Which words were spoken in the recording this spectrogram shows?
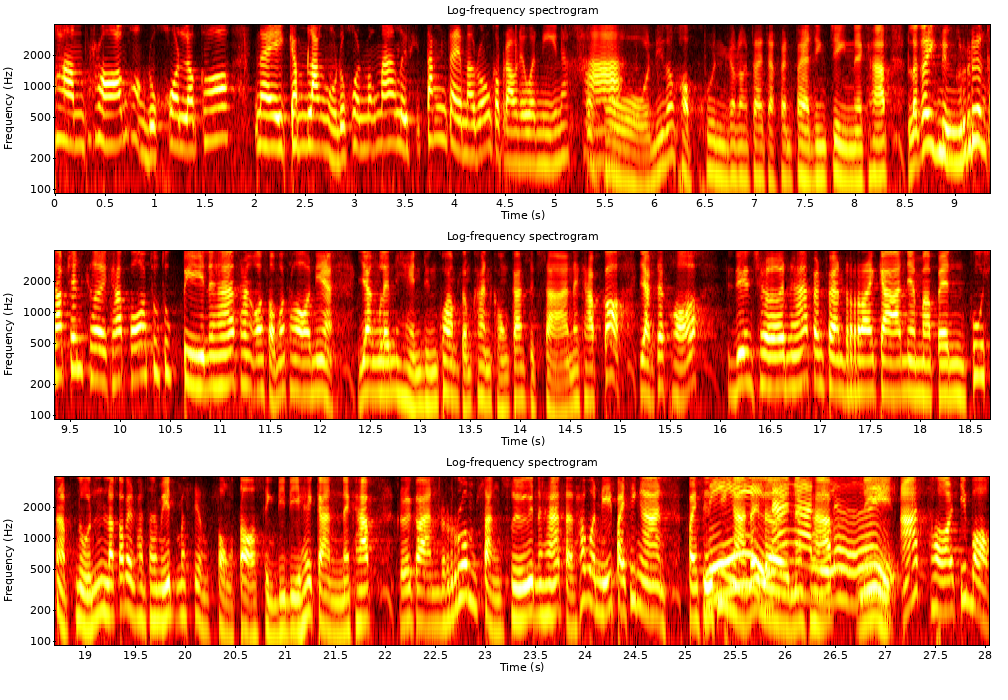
ความพร้อมของทุกคนแล้วก็ในกำลังของทุกคนมากๆ เลยที่ตั้งใจมาร่วมกับเราในวันนี้นะคะ โอ้โห นี่ต้องขอบคุณกำลังใจจากแฟน ๆ จริง ๆ นะครับ แล้วก็อีกหนึ่งเรื่องครับ เช่นเคยครับ เพราะว่าทุก ๆ ปีนะฮะ ทางอสมทเนี่ยยังเล็งเห็นถึงความสำคัญของการศึกษานะครับก็อยากจะขอเรียนเชิญนะฮะแฟนๆ รายการเนี่ยมาเป็นผู้สนับสนุน แล้วก็เป็นพันธมิตรมาเสี่ยงส่งต่อสิ่งดีๆ ให้กันนะครับ โดยการร่วมสั่งซื้อนะฮะแต่ถ้าวันนี้ไปที่งานไปซื้อที่งานได้เลยนะครับ นี่หน้างานนี้เลยนี่อาร์ตทอยที่บอก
